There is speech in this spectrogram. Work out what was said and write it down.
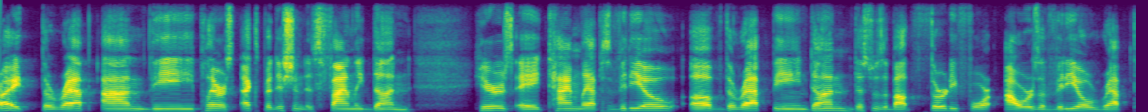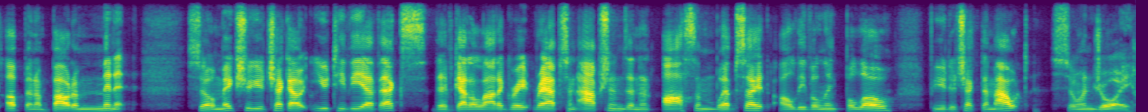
right, the wrap on the Polaris Xpedition is finally done. Here's a time-lapse video of the wrap being done. This was about 34 hours of video wrapped up in about a minute. So make sure you check out UTVFX. They've got a lot of great wraps and options and an awesome website. I'll leave a link below for you to check them out. So enjoy.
